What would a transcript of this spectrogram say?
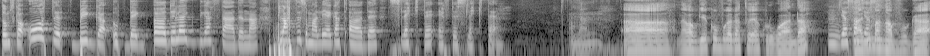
De ska återbygga upp de ödelagda städerna, platser som har legat öde, släkte efter släkte. Amen. Ah, nababwiye ko mvuga gatoya ku rwanda Mm, hanyuma nkavuga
